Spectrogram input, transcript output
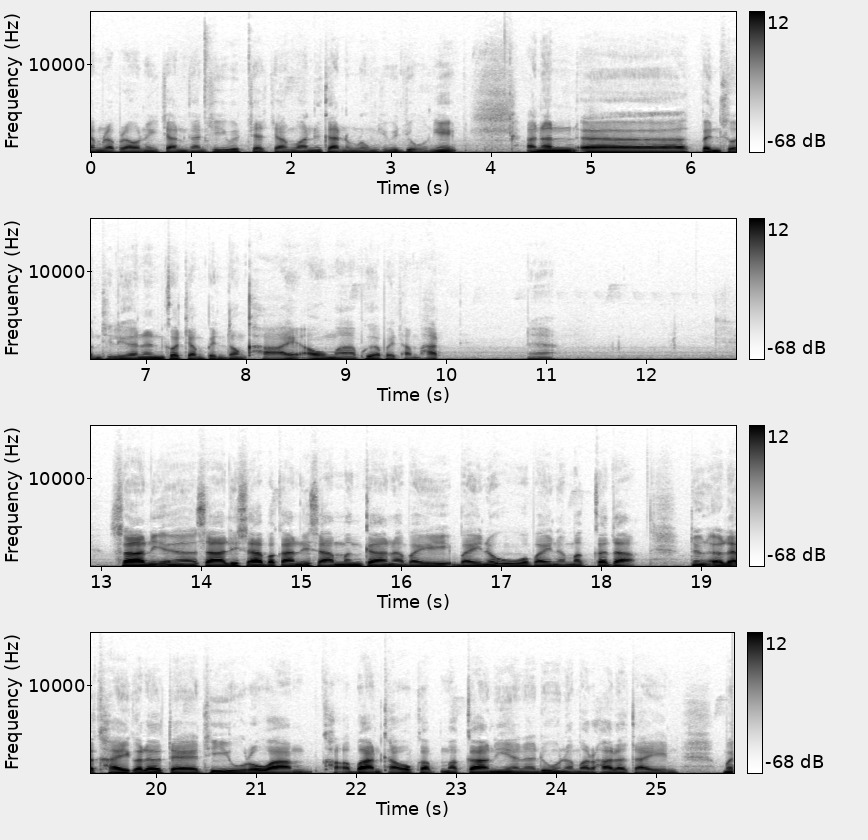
สำหรับเราในการการชีวิตประจำวันในการดำรงชีวิตอยู่นี้ อันนั้นเเป็นส่วนที่เหลือนั้นก็จำเป็นต้องขายเอามาเพื่อไปทำพัดนะ ซานิซาลิซาประการที่สามมังกานะใบใบนะฮูวใบนะมักกะดะดังอ่อและใครก็แล้วแต่ที่อยู่ระหว่างบ้านเขากับมักกะเนี่ยนะดูนะมารฮาลาไตไม่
